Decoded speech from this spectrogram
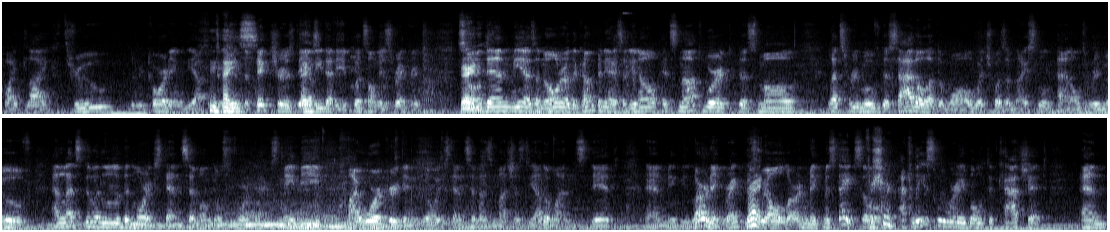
quite like. Through the recording, the application, Nice. the pictures daily that he puts on his record. Very so nice. then, me as an owner of the company, I said, you know, it's not worth the small. Let's remove the saddle at the wall, which was a nice little panel to remove, and let's do it a little bit more extensive on those four decks. Maybe my worker didn't go extensive as much as the other ones did, and maybe learning, right? Because Right. we all learn, make mistakes. So sure. at least we were able to catch it, and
